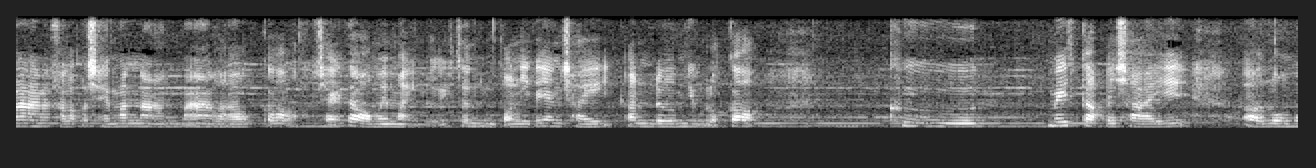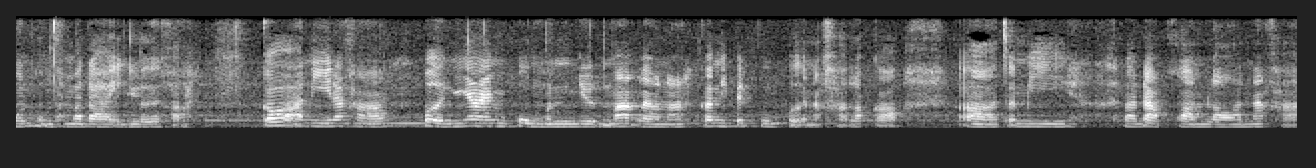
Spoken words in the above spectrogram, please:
มากนะคะแล้วก็ใช้มานานมากแล้วก็ใช้แต่ออกใหม่ๆเลยจนถึงตอนนี้ก็ยังใช้อันเดิมอยู่แล้วก็คือไม่กลับไปใช้เอ่อโลมนผมธรรมดาอีกเลยค่ะ ก็อันนี้นะคะ เปิดง่ายปุ่มมันเยอะมากแล้วนะ ก็นี่เป็นปุ่มเปิดนะคะ แล้วก็จะมีระดับความร้อนนะคะ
